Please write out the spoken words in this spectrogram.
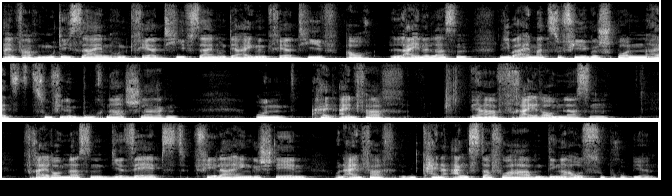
Einfach mutig sein und kreativ sein und der eigenen Kreativ auch Leine lassen. Lieber einmal zu viel gesponnen als zu viel im Buch nachschlagen. Und halt einfach, ja, Freiraum lassen Freiraum lassen, dir selbst Fehler eingestehen und einfach keine Angst davor haben, Dinge auszuprobieren.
